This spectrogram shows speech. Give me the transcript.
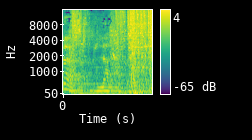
First blood.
